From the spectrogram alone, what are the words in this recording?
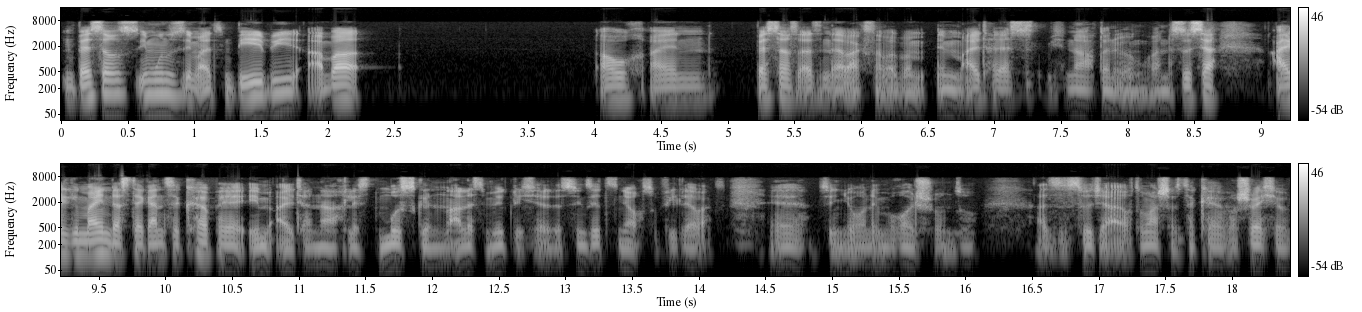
ein besseres Immunsystem als ein Baby, aber auch ein besseres als ein Erwachsener, aber im Alter lässt es mich nach dann irgendwann. Es ist ja allgemein, dass der ganze Körper ja im Alter nachlässt, Muskeln und alles Mögliche. Deswegen sitzen ja auch so viele Erwachsene, äh, Senioren im Rollstuhl und so. Also es wird ja automatisch, dass der Körper schwächer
